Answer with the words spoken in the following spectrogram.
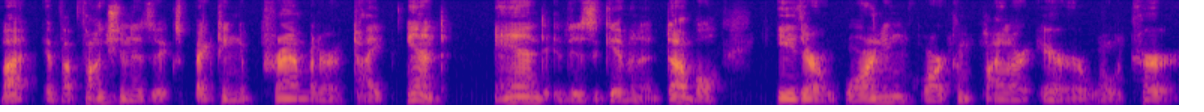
but if a function is expecting a parameter of type int and it is given a double, either a warning or a compiler error will occur.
